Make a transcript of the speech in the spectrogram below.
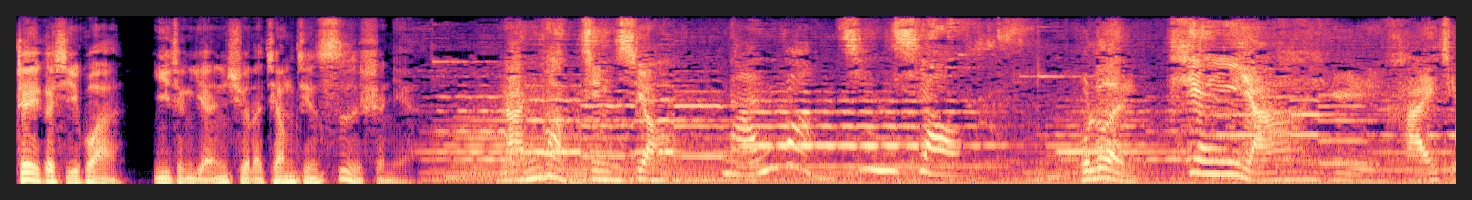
这个习惯已经延续了将近四十年。难忘今宵，难忘今宵。不论天涯与海角，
